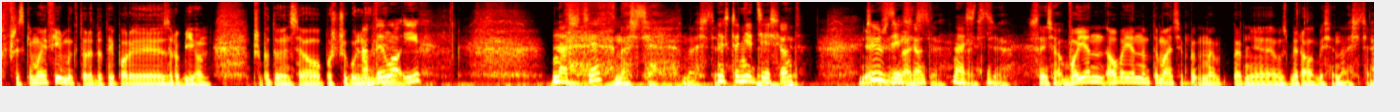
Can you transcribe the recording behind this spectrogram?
wszystkie moje filmy, które do tej pory zrobiłem, przypytując się o poszczególnych A było film. ich? Naście? Naście, naście. Jeszcze nie dziesiąt? Nie, Czy już dziesiąt? Naście. W sensie wojen, o wojennym temacie pewnie uzbierałoby się naście.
